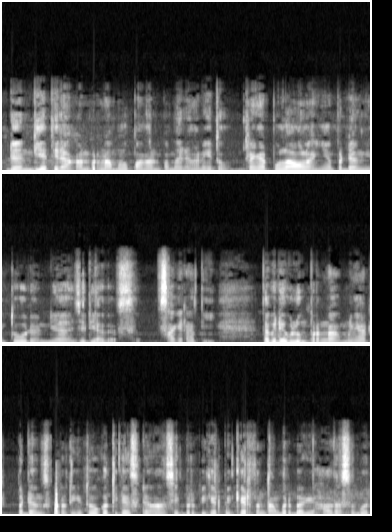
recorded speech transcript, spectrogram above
dan dia tidak akan pernah melupakan pemandangan itu. Teringat pula olehnya pedang itu dan dia jadi agak sakit hati. Tapi dia belum pernah melihat pedang seperti itu ketika sedang asik berpikir-pikir tentang berbagai hal tersebut.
